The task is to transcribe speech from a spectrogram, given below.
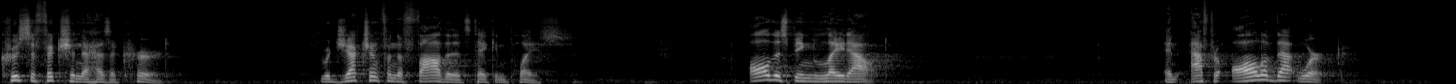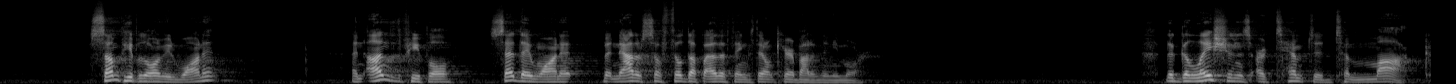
crucifixion that has occurred, rejection from the Father that's taken place. All this being laid out. And after all of that work, some people don't even want it, and other people said they want it, but now they're so filled up by other things they don't care about it anymore. The Galatians are tempted to mock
